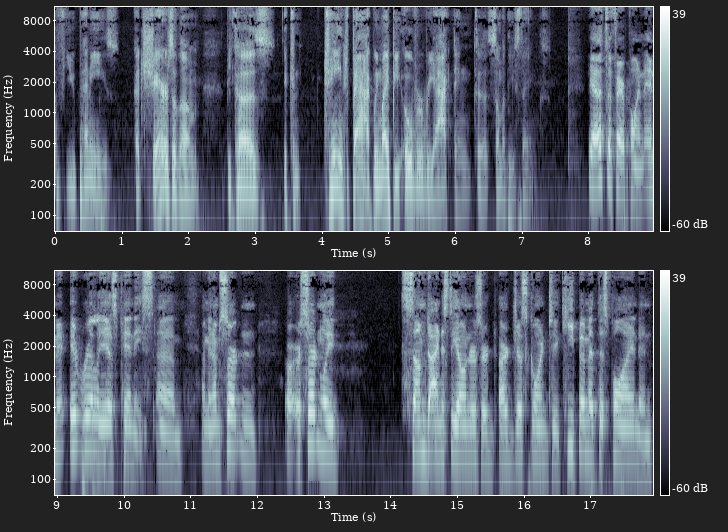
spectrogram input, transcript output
a few pennies at shares of them because it can change back. We might be overreacting to some of these things. Yeah, that's a fair point, and it, it really is pennies. Um, I mean, I'm certain, or, or, certainly, some dynasty owners are are just going to keep him at this point and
